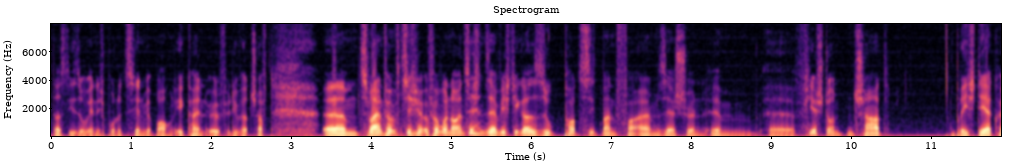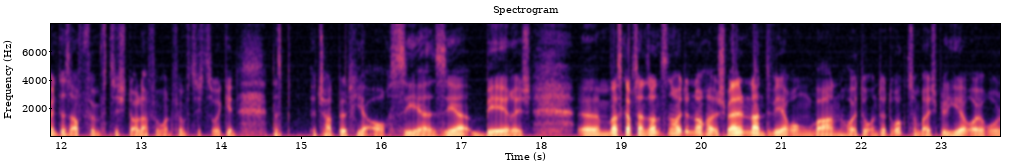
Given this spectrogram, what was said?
dass die so wenig produzieren. Wir brauchen eh kein Öl für die Wirtschaft. Ähm, 52,95, ein sehr wichtiger Support, sieht man vor allem sehr schön im äh, 4-Stunden-Chart. Bricht der, könnte es auf 50,55 Dollar zurückgehen. Das Chartbild hier auch sehr, sehr bärisch. Ähm, was gab es ansonsten heute noch? Schwellenlandwährungen waren heute unter Druck, zum Beispiel hier Euro,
